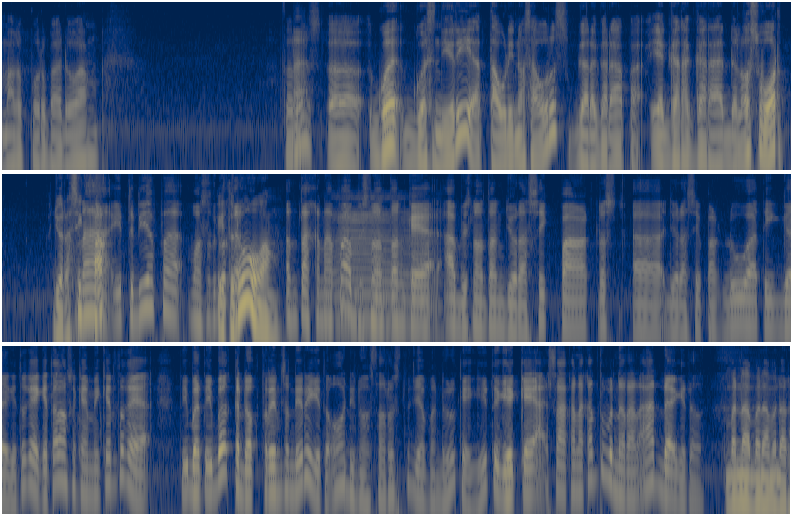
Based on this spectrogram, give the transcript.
makhluk purba doang. Terus eh, gue gua sendiri ya tahu dinosaurus gara-gara apa? Ya gara-gara The Lost World, Jurassic nah Park itu dia pak maksud gue itu doang. entah kenapa abis nonton kayak abis nonton Jurassic Park terus eh, Jurassic Park 2, 3 gitu kayak kita langsung kayak mikir tuh kayak tiba-tiba ke doktrin sendiri gitu oh dinosaurus tuh zaman dulu kayak gitu kayak, kayak seakan-akan tuh beneran ada gitu Benar benar benar.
